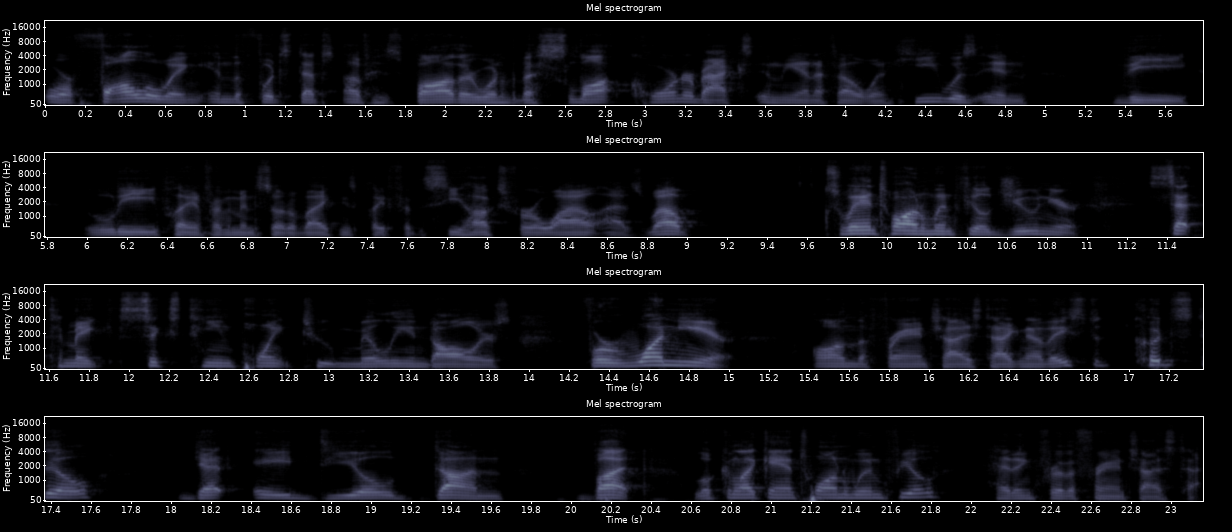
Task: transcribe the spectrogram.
or following in the footsteps of his father, one of the best slot cornerbacks in the NFL when he was in the league playing for the Minnesota Vikings, played for the Seahawks for a while as well. So Antoine Winfield Jr. set to make $16.2 million for one year on the franchise tag. Now, they st- could still get a deal done, but looking like Antoine Winfield heading for the franchise tag.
